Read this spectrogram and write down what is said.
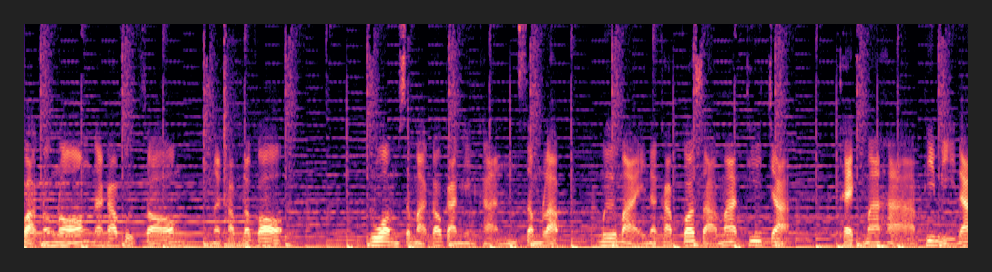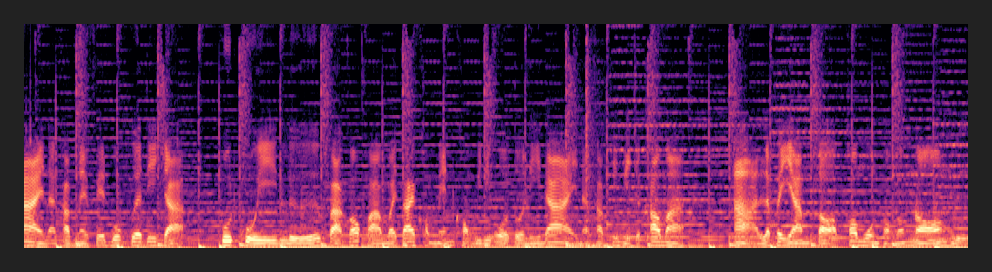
ฝากน้องๆนะครับฝึกซ้อมนะครับ แล้วก็ ร่วมสมัครเข้าการแข่งขันสำหรับมือใหม่นะครับ ก็สามารถที่จะแท็กมาหาพี่หมีได้นะครับใน Facebook เพื่อที่จะพูดคุย หรือฝากข้อความไว้ใต้คอมเมนต์ของวิดีโอตัวนี้ได้นะครับพี่หมีจะเข้ามาอ่านและพยายามตอบข้อมูลของน้องๆ หรือ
